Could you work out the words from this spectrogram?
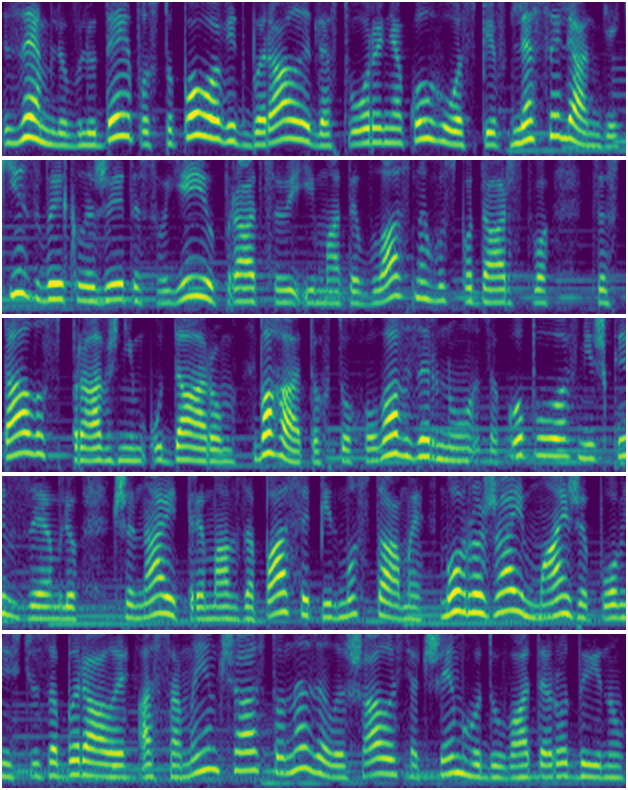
Землю в людей поступово відбирали для створення колгоспів для селян, які звикли жити своєю працею і мати власне господарство. Це стало справжнім ударом. Багато хто ховав зерно, закопував мішки в землю чи навіть тримав запаси під мостами, бо врожай майже повністю забирали, а самим часто не залишалося чим годувати родину.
